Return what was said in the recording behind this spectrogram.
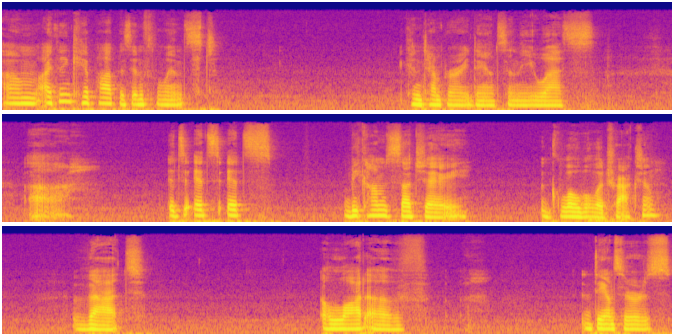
Um, I think hip hop has influenced contemporary dance in the U.S. Uh, it's it's it's become such a global attraction that a lot of dancers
